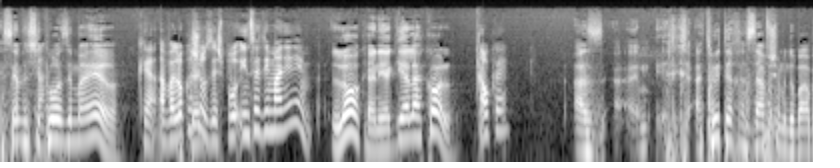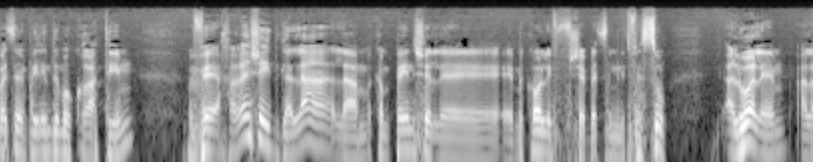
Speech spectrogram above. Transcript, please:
אסיים את בבקשה. הסיפור הזה מהר. כן, אבל לא אוקיי. קשור, יש פה אינסייטים מעניינים. לא, כי אני אגיע להכל. אוקיי. אז אה, הטוויטר חשף שמדובר בעצם בפעילים דמוקרטיים, ואחרי שהתגלה לקמפיין של אה, אה, מקוליף, שבעצם נתפסו, עלו עליהם, על,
